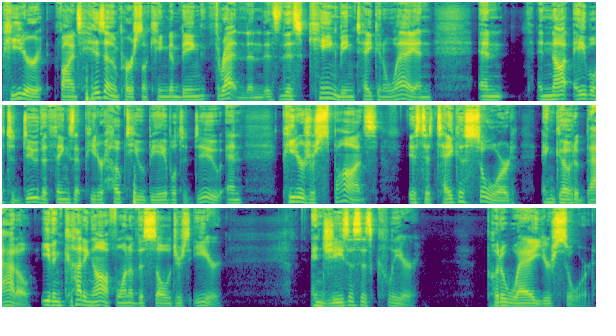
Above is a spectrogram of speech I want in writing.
Peter finds his own personal kingdom being threatened, and it's this king being taken away, and and and not able to do the things that Peter hoped he would be able to do. And Peter's response is to take a sword and go to battle, even cutting off one of the soldiers' ear. And Jesus is clear put away your sword.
